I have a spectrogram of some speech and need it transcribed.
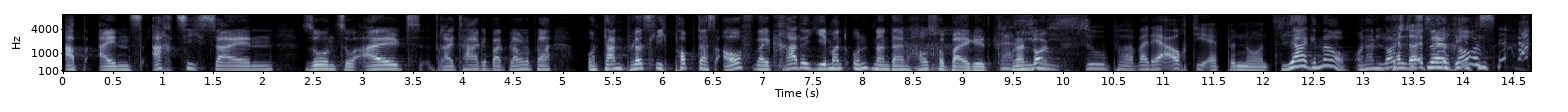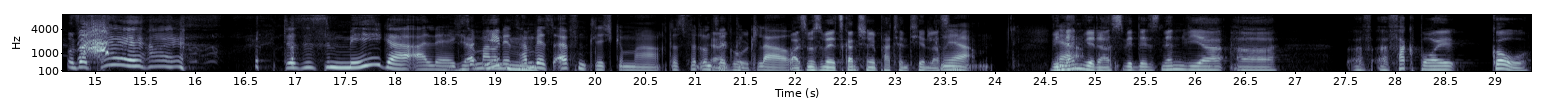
ab 1,80 sein, so und so alt, drei Tage Bad, bla bla bla. Und dann plötzlich poppt das auf, weil gerade jemand unten an deinem Haus vorbeigeht. Das und dann läuft super, weil der auch die App benutzt. Ja, genau. Und dann läuft er schnell raus und sagt, hey, hi. Das ist mega, Alex. Ja, Mann, und eben. jetzt haben wir es öffentlich gemacht. Das wird uns Ja, jetzt gut. geklaut. Das müssen wir jetzt ganz schnell patentieren lassen. Ja. Wie Ja. nennen wir das? Das nennen wir äh, äh, Fuckboy Go.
